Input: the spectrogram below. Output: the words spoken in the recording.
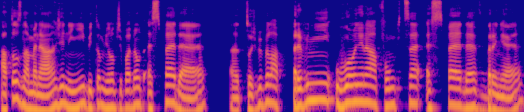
a to znamená, že nyní by to mělo připadnout SPD, eh, což by byla první uvolněná funkce SPD v Brně,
